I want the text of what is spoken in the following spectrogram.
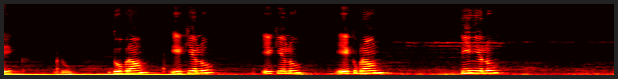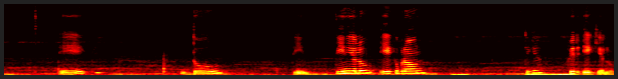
एक, दो। दो ब्राउन एक येलो एक येलो एक ब्राउन तीन येलो एक, दो तीन तीन येलो एक ब्राउन ठीक है? फिर एक येलो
